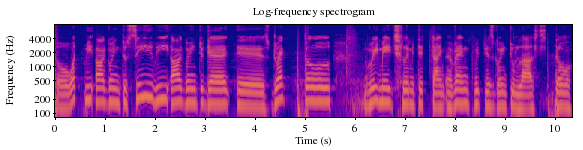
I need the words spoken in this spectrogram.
so what we are going to see we are going to get is dreadful Greymage limited time event which is going to last till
